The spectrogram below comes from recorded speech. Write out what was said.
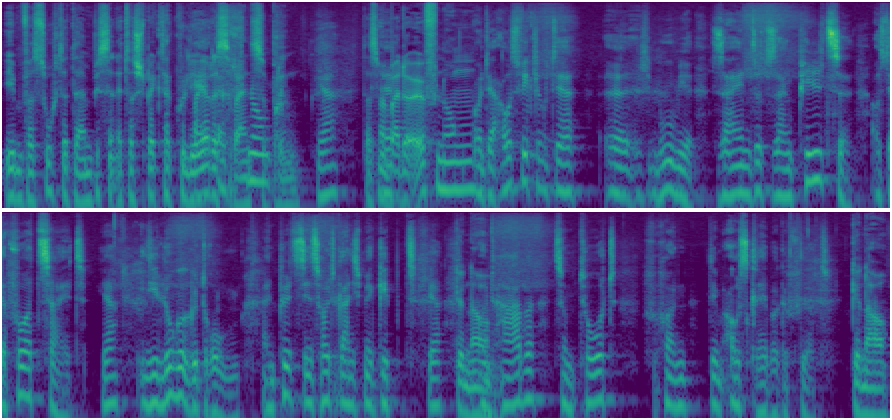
eben versucht hat, da ein bisschen etwas Spektakuläres Öffnung, reinzubringen. Ja, Dass man äh, bei der Öffnung. Und der Auswicklung der äh, Mumie seien sozusagen Pilze aus der Vorzeit ja, in die Lunge gedrungen. Ein Pilz, den es heute gar nicht mehr gibt. Ja, genau. Und habe zum Tod von dem Ausgräber geführt. Genau.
